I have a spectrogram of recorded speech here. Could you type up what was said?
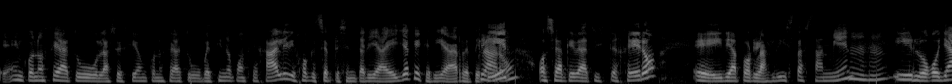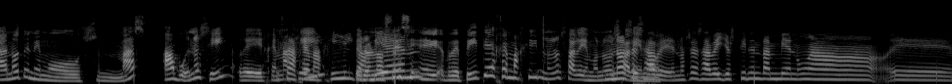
en Conoce a tu, la sección Conoce a tu vecino concejal y dijo que se presentaría a ella, que quería repetir. Claro. O sea que Beatriz Tejero eh, iría por las listas también. Y luego ya no tenemos más. Ah, bueno, sí, eh, Gemma Gil, Gemma Gil pero no sé si eh, repite Gemma Gil, no lo sabemos, no, No, lo se sabemos. sabe, no se sabe. Ellos tienen también una, eh,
